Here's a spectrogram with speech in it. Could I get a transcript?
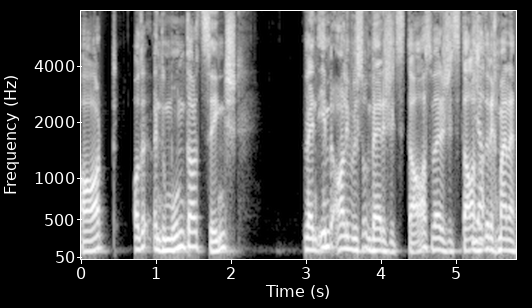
Art, oder? Wenn du Mundart singst, wenn immer alle wissen, und wer ist jetzt das, wer ist jetzt das, Ja. oder? Ich meine,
